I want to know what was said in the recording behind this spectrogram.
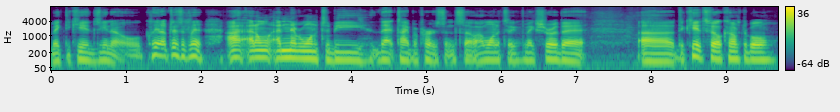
make the kids, you know, clean up this and clean. I, I don't, I never wanted to be that type of person. So I wanted to make sure that uh, the kids felt comfortable.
